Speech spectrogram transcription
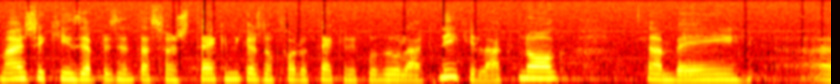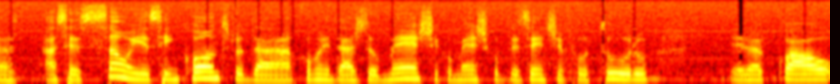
Mais de 15 apresentações técnicas no Fórum Técnico do LACNIC LACNOG, também a, sessão e esse encontro da comunidade do México, México Presente e Futuro, na qual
